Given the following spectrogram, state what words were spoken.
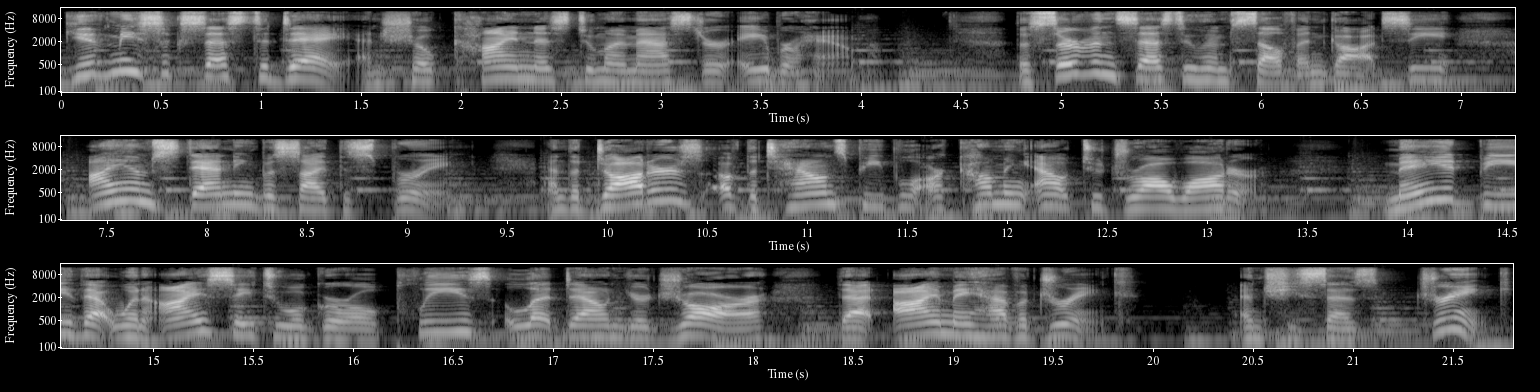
give me success today and show kindness to my master Abraham. The servant says to himself and God, See, I am standing beside the spring, and the daughters of the townspeople are coming out to draw water. May it be that when I say to a girl, Please let down your jar, that I may have a drink. And she says, Drink,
